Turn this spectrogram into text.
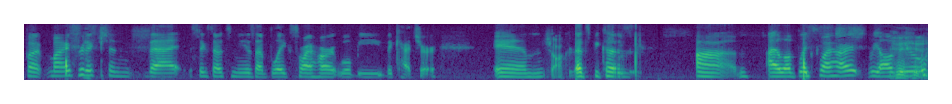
But my prediction that sticks out to me is that Blake Swihart will be the catcher, and shocker. that's because um, I love Blake Swihart. We all do.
